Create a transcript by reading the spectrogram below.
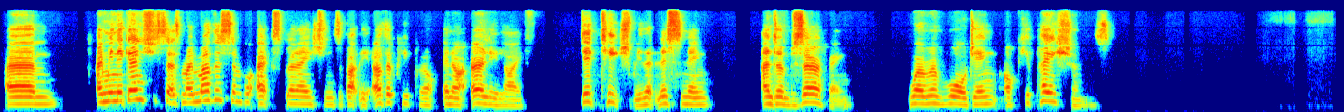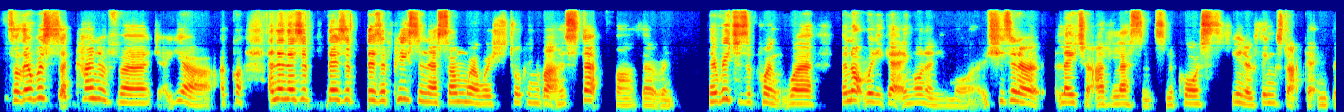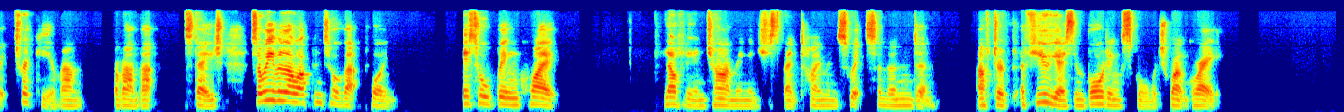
Um, I mean, again, she says, my mother's simple explanations about the other people in our early life did teach me that listening and observing were rewarding occupations. So there was a kind of, uh, yeah, a, and then there's a there's a there's a piece in there somewhere where she's talking about her stepfather, and there reaches a point where they're not really getting on anymore. She's in her later adolescence, and of course, you know, things start getting a bit tricky around around that stage. So even though up until that point, it's all been quite lovely and charming, and she spent time in Switzerland and after a few years in boarding school, which weren't great.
